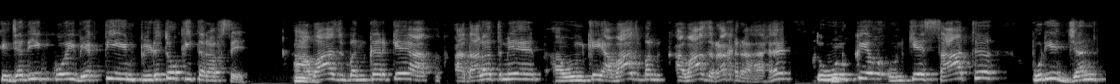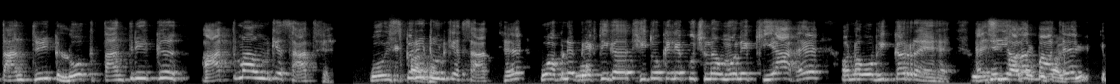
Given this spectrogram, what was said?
कि यदि कोई व्यक्ति इन पीड़ितों की तरफ़ से हम्म। आवाज़ बनकर के अदालत में उनकी आवाज़ बन आवाज़ रख रहा है तो हम्म। उनके उनके साथ पूरी जनतांत्रिक लोकतांत्रिक आत्मा उनके साथ है। वो स्पिरिट उनके साथ है। वो अपने व्यक्तिगत हितों के लिए कुछ न उन्होंने किया है और न वो भी कर रहे हैं। ऐसी अलग बात है कि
